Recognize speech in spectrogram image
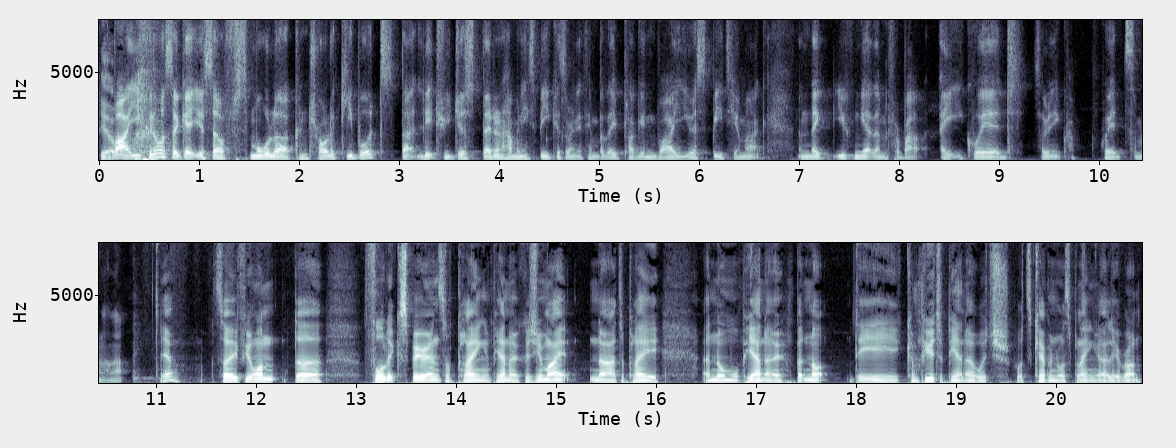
Yep. But you can also get yourself smaller controller keyboards that literally just they don't have any speakers or anything, but they plug in via USB to your Mac, and they you can get them for about 80 quid, 70 quid, something like that. Yeah. So if you want the full experience of playing a piano, because you might know how to play a normal piano, but not the computer piano, which what Kevin was playing earlier on.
